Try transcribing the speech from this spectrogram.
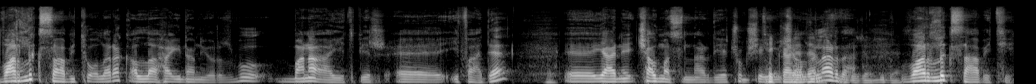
varlık sabiti olarak Allah'a inanıyoruz. Bu bana ait bir e, ifade. E, yani çalmasınlar diye çok şeyimi Tekrar çaldılar da. Varlık sabiti.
